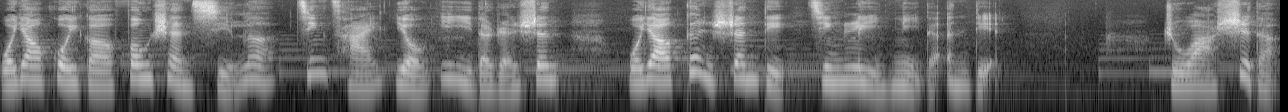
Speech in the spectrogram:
我要过一个丰盛、喜乐、精彩、有意义的人生。我要更深地经历你的恩典。主啊，是的，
